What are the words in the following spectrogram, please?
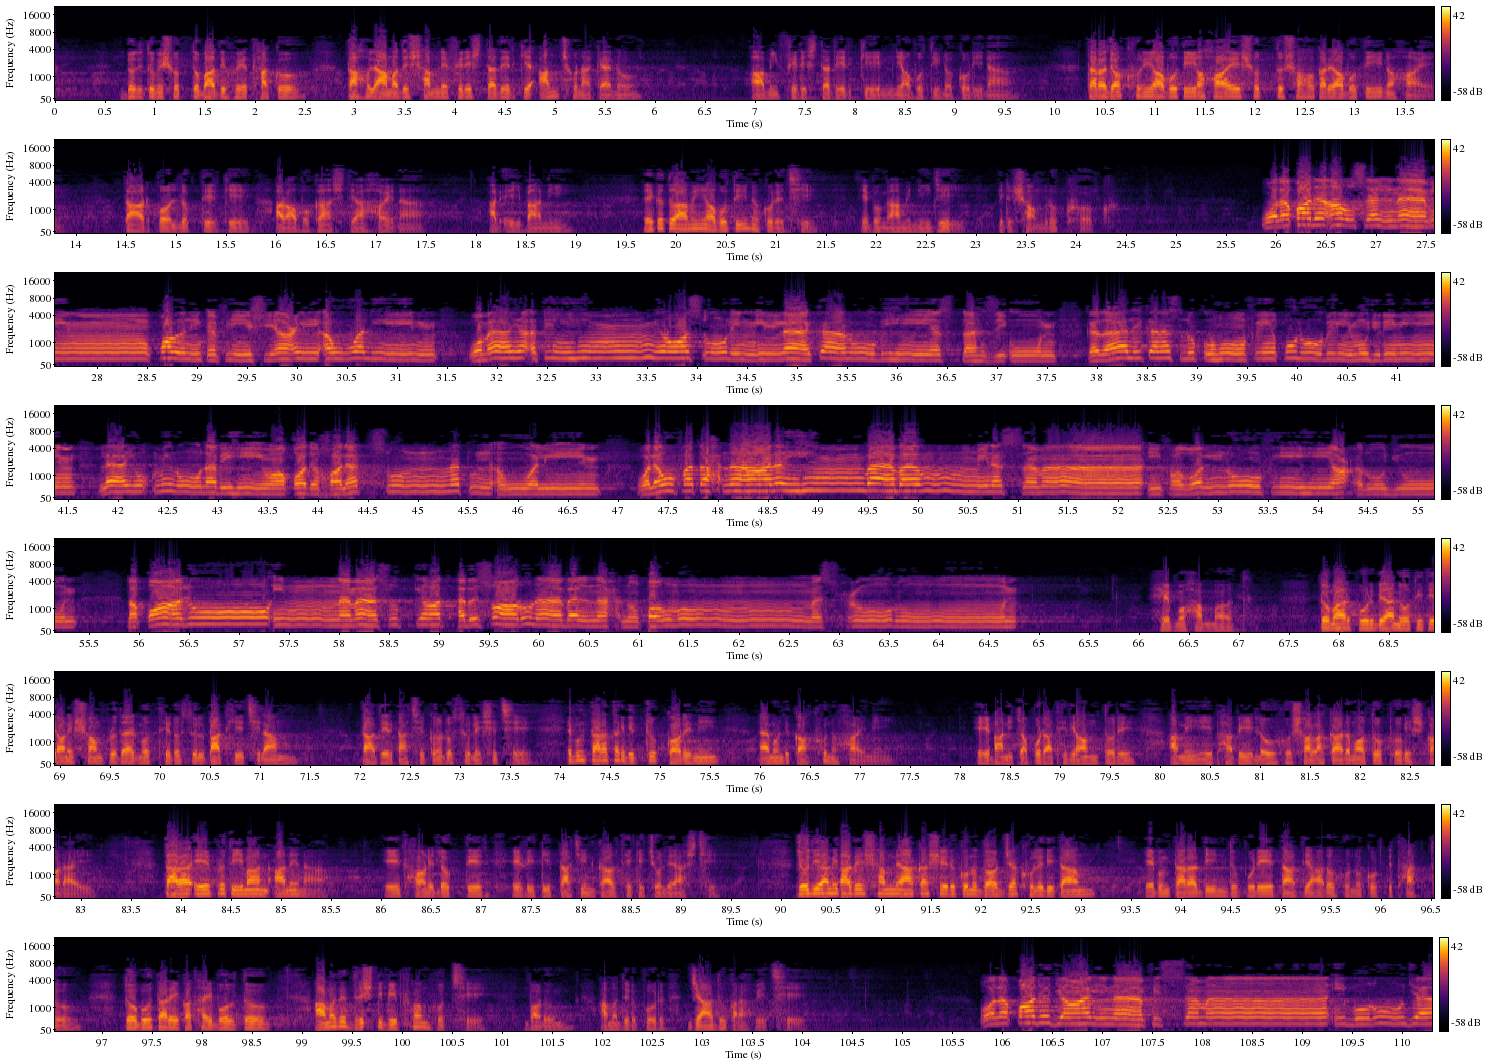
যদি তুমি সত্যবাদী হয়ে থাকো তাহলে আমাদের সামনে ফেরেশতাদেরকে আনছো না কেন আমি ফেরেশতাদেরকে এমনি অবতীর্ণ করি না তারা যখনই অবতীর্ণ হয় সত্য সহকারে অবতীর্ণ হয় তারপর লোকদেরকে আর অবকাশ দেয়া হয় না আর এই বাণী একে তো আমি অবতীর্ণ করেছি এবং আমি নিজেই এর সংরক্ষক ولقد أرسلنا من قبلك في شيع الأولين وما يأتيهم من رسول إلا كانوا به يستهزئون. كذلك نسلكه في قلوب المجرمين لا يؤمنون به وقد خلت سنة الأولين. ولو فتحنا عليهم بابا من السماء فظلوا فيه يعرجون. فقالوا إنما سكرت أبصارنا بل نحن قوم مسحورون হে মোহাম্মদ তোমার পূর্বে আমি অতীতের অনেক সম্প্রদায়ের মধ্যে রসুল পাঠিয়েছিলাম তাদের কাছে কোন রসুল এসেছে এবং তারা তাকে বিদ্রুপ করেনি এমনটি কখনো হয়নি এ বাণিজ্য অপরাধীদের অন্তরে আমি এভাবে লৌহ শলাকার মতো প্রবেশ করাই তারা এর প্রতি ইমান আনে না এই ধরনের লোকদের এ রীতি প্রাচীনকাল থেকে চলে আসছে যদি আমি তাদের সামনে আকাশের কোনো দরজা খুলে দিতাম এবং তারা দিন দুপুরে তাতে আরোহণ করতে থাকত তবু তার এ কথাই বলতো আমাদের দৃষ্টি বিভ্রম হচ্ছে বরং আমাদের উপর জাদু করা হয়েছে ولقد جعلنا في السماء بروجا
